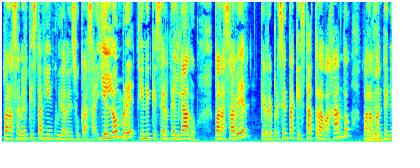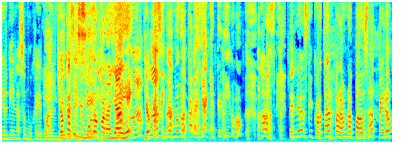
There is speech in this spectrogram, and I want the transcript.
para saber que está bien cuidada en su casa y el hombre tiene que ser delgado para saber que representa que está trabajando para mantener bien a su mujer. ¿Cuál Yo casi me ser? mudo para allá, ¿eh? Yo casi me mudo para allá, ¿qué te digo? Vamos, tenemos que cortar para una pausa, pero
